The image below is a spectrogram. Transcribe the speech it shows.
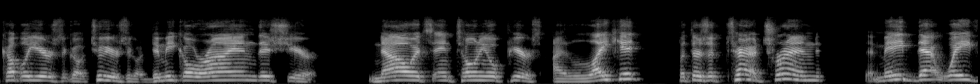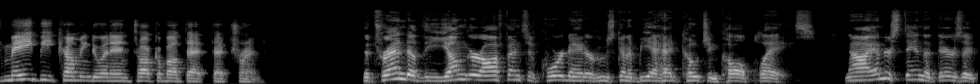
a couple of years ago, two years ago. DeMeco Ryan this year. Now it's Antonio Pierce. I like it, but there's a, t- a trend that may that wave may be coming to an end. Talk about that that trend. The trend of the younger offensive coordinator who's going to be a head coach and call plays. Now I understand that there's a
